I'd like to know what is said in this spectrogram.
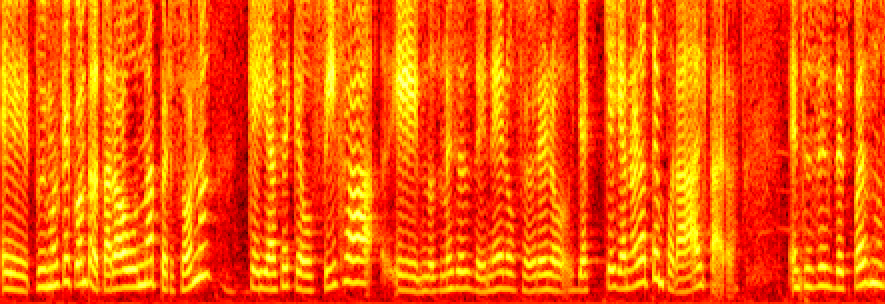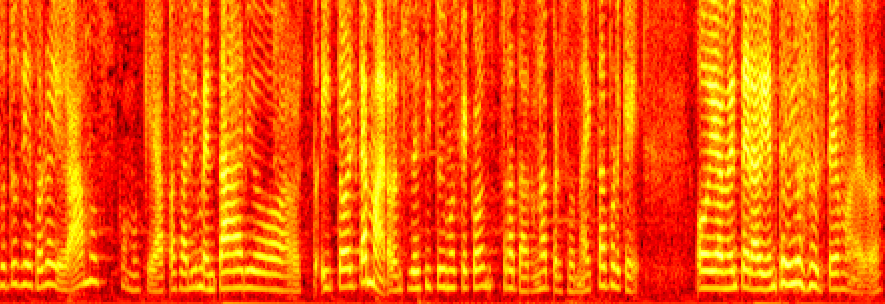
Eh, tuvimos que contratar a una persona que ya se quedó fija en los meses de enero, febrero, ya que ya no era temporada alta, ¿verdad? Entonces después nosotros ya solo llegábamos como que a pasar inventario y todo el tema, ¿verdad? Entonces sí tuvimos que contratar a una persona extra porque obviamente era bien tedioso el tema, ¿verdad?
